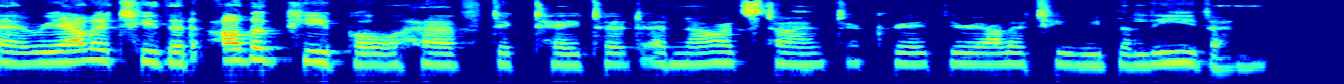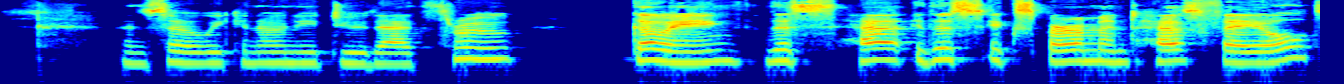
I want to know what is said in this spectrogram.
a, reality that other people have dictated, and now it's time to create the reality we believe in. And so we can only do that through going. This ha- this experiment has failed,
